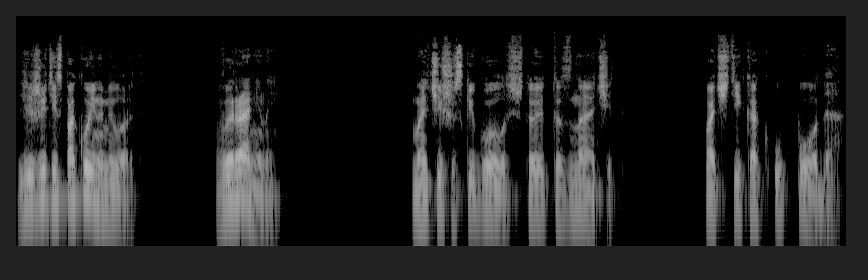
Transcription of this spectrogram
Лежите спокойно, милорд. Вы ранены. Мальчишеский голос, что это значит? Почти как у пода.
